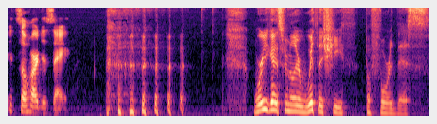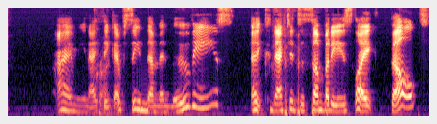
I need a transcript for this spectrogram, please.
It's so hard to say. Were you guys familiar with a sheath before this? I mean, I Crime. think I've seen them in movies, uh, connected to somebody's like belt.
